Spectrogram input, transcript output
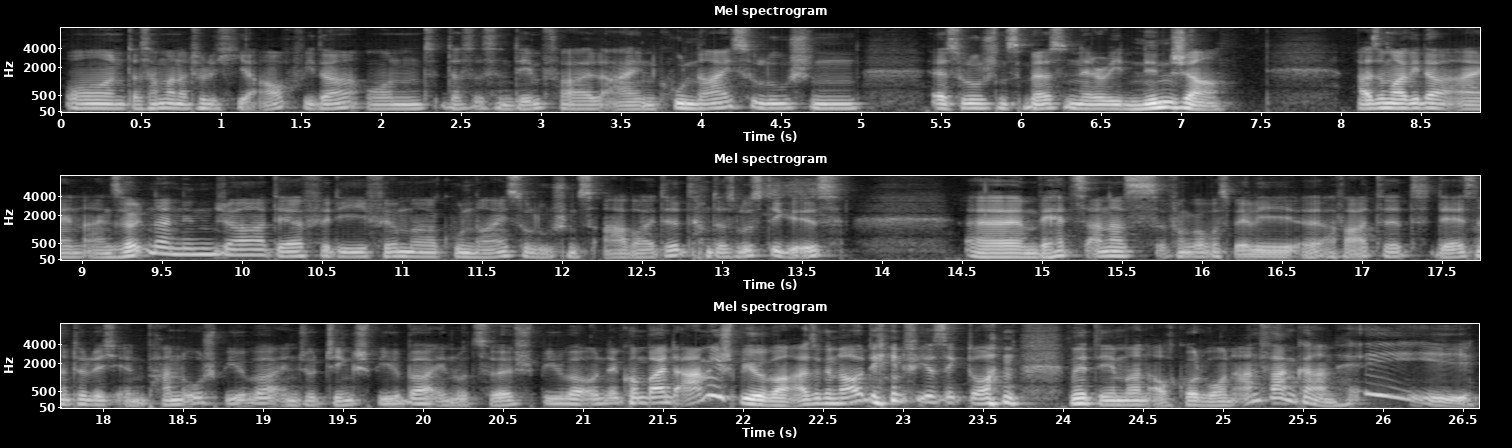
Und das haben wir natürlich hier auch wieder. Und das ist in dem Fall ein Kunai Solution, äh, Solutions Mercenary Ninja. Also mal wieder ein, ein Söldner-Ninja, der für die Firma Kunai Solutions arbeitet. Und das Lustige ist, ähm, wer hätte es anders von Corvus Belli äh, erwartet? Der ist natürlich in Pan-O spielbar, in Jujing spielbar, in U12 spielbar und in Combined Army spielbar. Also genau den vier Sektoren, mit denen man auch Code One anfangen kann. Hey,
